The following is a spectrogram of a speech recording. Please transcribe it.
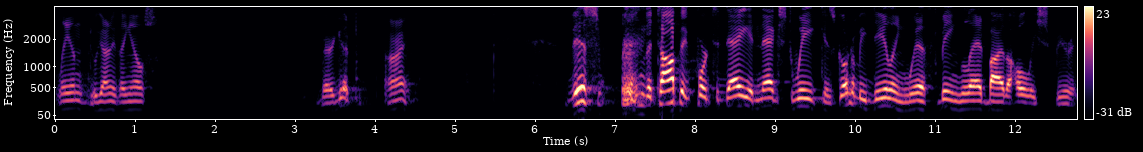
Lynn, do we got anything else? Very good. All right. This, the topic for today and next week is going to be dealing with being led by the Holy Spirit.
